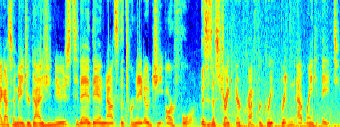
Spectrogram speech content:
I got some major Gaijin news. Today they announced the Tornado GR4. This is a strike aircraft for Great Britain at rank 8.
